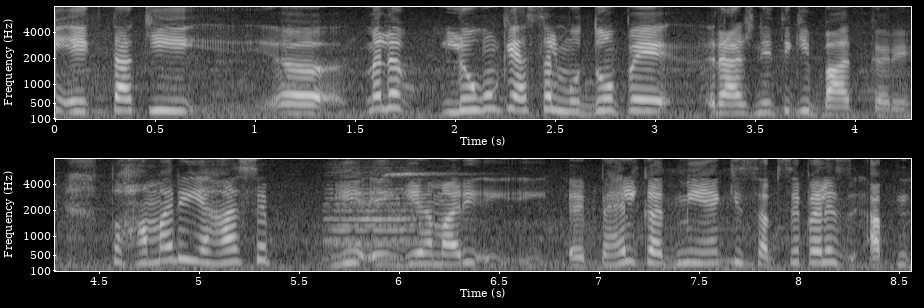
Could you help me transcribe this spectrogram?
एकता की मतलब लोगों के असल मुद्दों पे राजनीति की बात करें तो हमारे यहाँ से ये ये हमारी पहल कदमी है कि सबसे पहले अपने,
